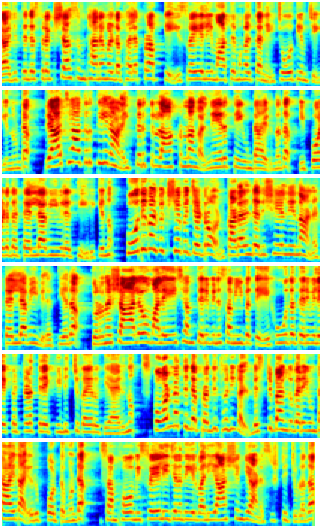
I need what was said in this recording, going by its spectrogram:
രാജ്യത്തിന്റെ സുരക്ഷാ സംവിധാനങ്ങളുടെ ഫലപ്രാപ്തിയെ ഇസ്രയേലി മാധ്യമങ്ങൾ തന്നെ ചോദ്യം ചെയ്യുന്നുണ്ട്. രാജ്യാതിർത്തിയിലാണ് ഇത്തരത്തിലുള്ള ആക്രമണങ്ങൾ നേരത്തെ ഉണ്ടായിരുന്നത് ഇപ്പോഴത് ടെല്ലവീവിലെത്തിയിരിക്കുന്നു ഹൂതികൾ വിക്ഷേപിച്ച ഡ്രോൺ കടലിന്റെ ദിശയിൽ നിന്നാണ് ടെല്ലവീവിലെത്തിയത് തുടർന്ന് ഷാലോ മലേഷ്യം തെരുവിന് സമീപത്തെ ഹൂത തെരുവിലെ കെട്ടിടത്തിലേക്ക് ഇടിച്ചു കയറുകയായിരുന്നു. സ്ഫോടനത്തിന്റെ പ്രതിധ്വനികൾ വെസ്റ്റ് ബാങ്ക് വരെയുണ്ടായതായി റിപ്പോർട്ടുമുണ്ട്. സംഭവം ഇസ്രയേലി ജനതയിൽ വലിയ ആശങ്കയാണ് സൃഷ്ടിച്ചുള്ളത്.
